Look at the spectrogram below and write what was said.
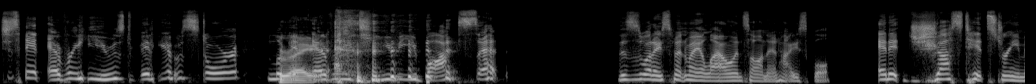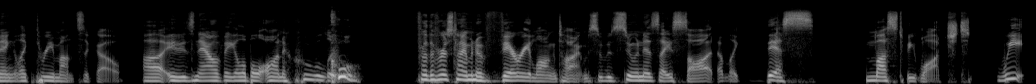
just hit every used video store and look Right. at every TV box set. This is what I spent my allowance on in high school. And it just hit streaming like three months ago. Uh, it is now available on Hulu Cool. for the first time in a very long time. So as soon as I saw it, I'm like, this must be watched. We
